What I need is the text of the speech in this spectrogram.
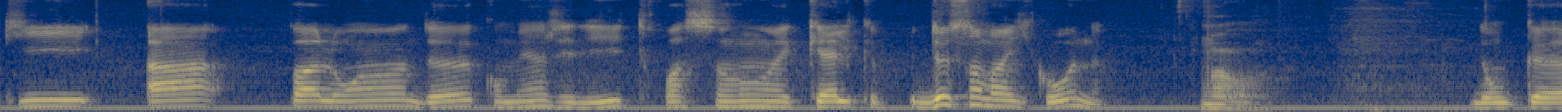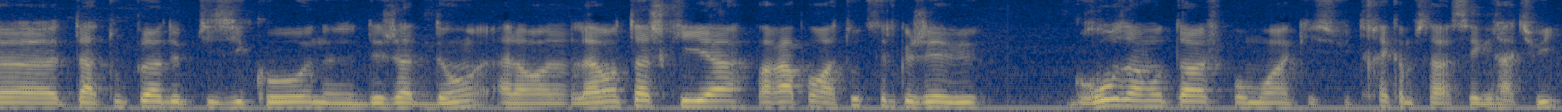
qui a pas loin de combien j'ai dit 300 et quelques 220 icônes. Wow. donc tu as tout plein de petits icônes euh, déjà dedans. Alors l'avantage qu'il y a par rapport à toutes celles que j'ai vues gros avantage pour moi qui suis très comme ça c'est gratuit.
